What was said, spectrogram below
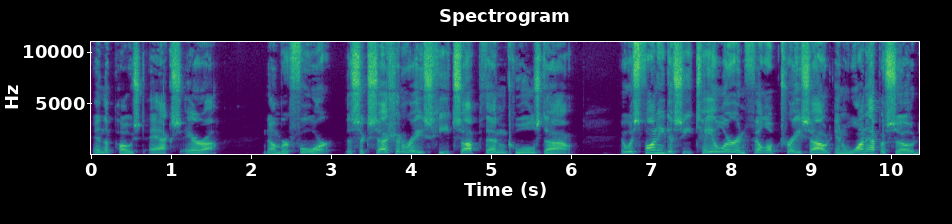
in the post Axe era. Number 4. The succession race heats up, then cools down. It was funny to see Taylor and Philip trace out in one episode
